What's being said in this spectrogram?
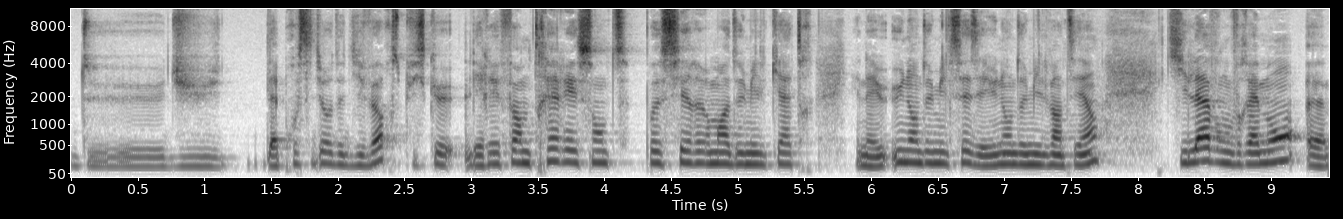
de, du, de la procédure de divorce, puisque les réformes très récentes, postérieurement à 2004, il y en a eu une en 2016 et une en 2021, qui là vont vraiment euh,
